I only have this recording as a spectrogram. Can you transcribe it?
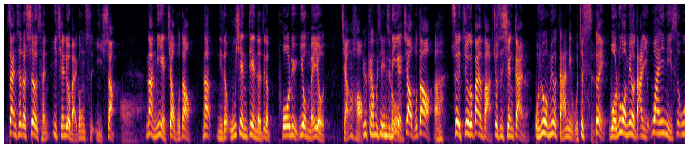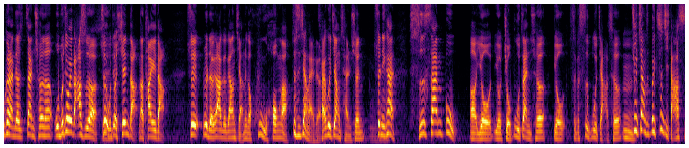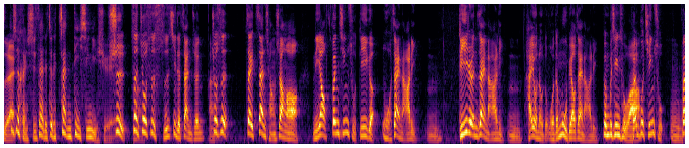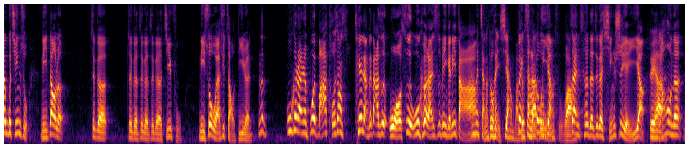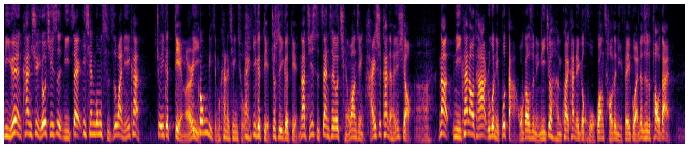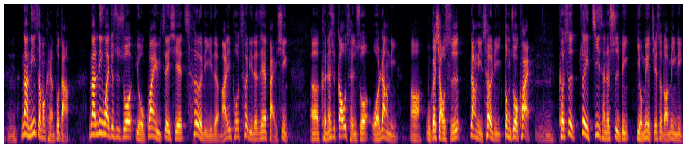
战车的射程一千六百公尺以上，哦。那你也叫不到，那你的无线电的这个坡率又没有讲好，又看不清楚，你也叫不到啊，所以只有个办法，就是先干了。我如果没有打你，我就死了。对，我如果没有打你，万一你是乌克兰的战车呢，我不就会打死了？所以我就先打，那他也打，所以瑞德大哥刚刚讲那个互轰啊，就是这样来的，才会这样产生。所以你看，十三部啊，有有九部战车，有这个四部甲车，嗯，就这样子被自己打死了。这是很实在的这个战地心理学。是，这就是实际的战争，就是在战场上啊。你要分清楚，第一个我在哪里，嗯，敌人在哪里，嗯，还有呢，我的我的目标在哪里，分不清楚啊，分不清楚，嗯，分不清楚。你到了这个这个这个这个基辅，你说我要去找敌人，那乌克兰人不会把他头上贴两个大字，我是乌克兰士兵给你打啊。他们长得都很像吧？对，长得都一样，战车的这个形式也一样，对啊。然后呢，你远远看去，尤其是你在一千公尺之外，你一看。就一个点而已，公里怎么看得清楚？哎，一个点就是一个点。那即使战车有潜望镜，还是看得很小。Uh. 那你看到它，如果你不打，我告诉你，你就很快看到一个火光朝着你飞过来，那就是炮弹。Uh. 那你怎么可能不打？那另外就是说，有关于这些撤离的马利坡撤离的这些百姓，呃，可能是高层说，我让你啊五个小时让你撤离，动作快。Uh. 可是最基层的士兵有没有接受到命令？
